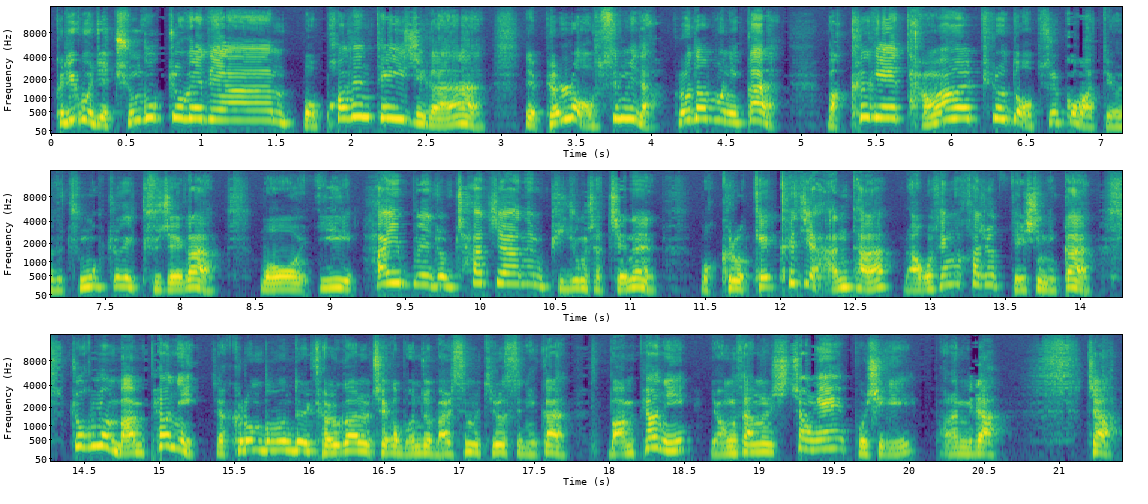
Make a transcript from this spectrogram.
그리고 이제 중국 쪽에 대한 뭐 퍼센테이지가 네, 별로 없습니다. 그러다 보니까 막 크게 당황할 필요도 없을 것 같아요. 그래서 중국 쪽의 규제가 뭐 이 하이브에 좀 차지하는 비중 자체는 뭐 그렇게 크지 않다라고 생각하셔도 되시니까 조금은 맘 편히 자, 그런 부분들 결과를 제가 먼저 말씀을 드렸으니까 맘 편히 영상을 시청해 보시기 바랍니다. 자,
